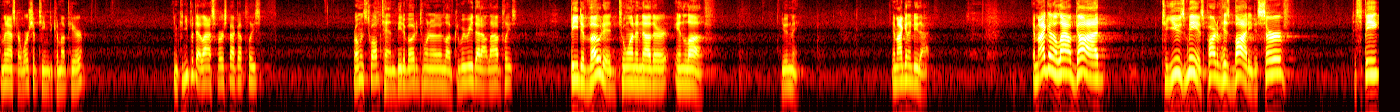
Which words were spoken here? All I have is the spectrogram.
I'm going to ask our worship team to come up here. And can you put that last verse back up, please? Romans 12:10, be devoted to one another in love. Could we read that out loud, please? Be devoted to one another in love. You and me. Am I going to do that? Am I going to allow God to use me as part of his body to serve, to speak,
